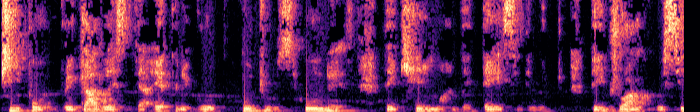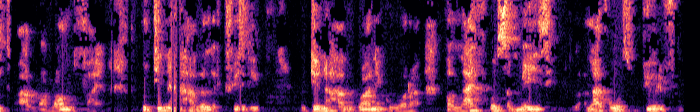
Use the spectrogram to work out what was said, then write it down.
people, regardless their ethnic group, Hutus, Hundes, they came and they danced, they, they drank, we sit around fire. We didn't have electricity, we didn't have running water, but life was amazing. Life was beautiful.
